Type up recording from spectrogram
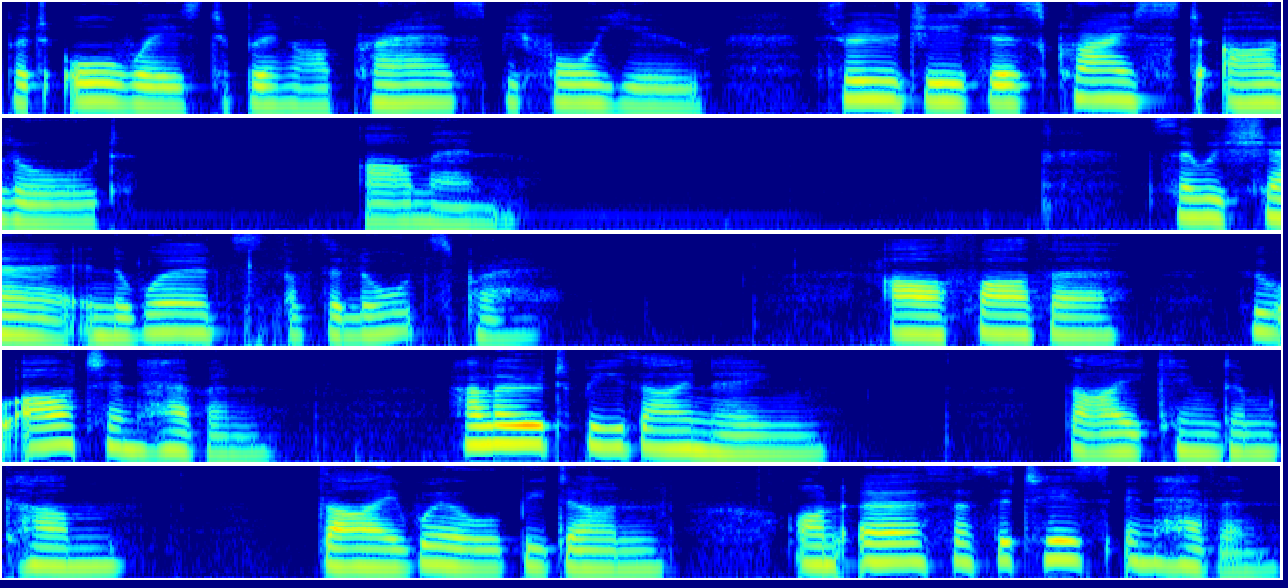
but always to bring our prayers before you through Jesus Christ our Lord. Amen. So we share in the words of the Lord's Prayer. Our Father, who art in heaven, hallowed be thy name. Thy kingdom come, thy will be done, on earth as it is in heaven.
